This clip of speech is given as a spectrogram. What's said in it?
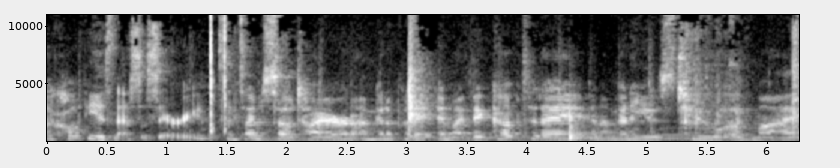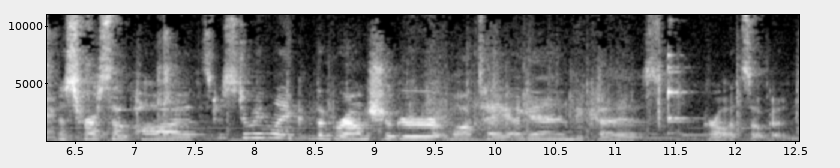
a coffee is necessary. Since I'm so tired, I'm gonna put it in my big cup today and I'm gonna use two of my espresso pods. Just doing like the brown sugar latte again because girl it's so good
